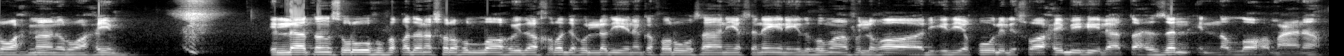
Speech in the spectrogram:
الرحمن الرحيم. إلا تنصروه فقد نصره الله إذا أخرجه الذين كفروا ثاني اثنين إذ هما في الغار إذ يقول لصاحبه لا تحزن إن الله معنا.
